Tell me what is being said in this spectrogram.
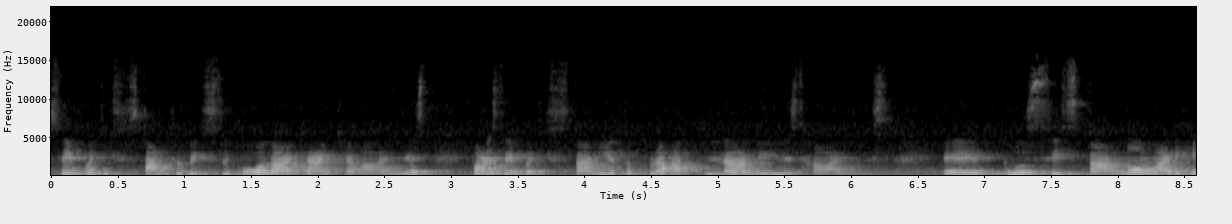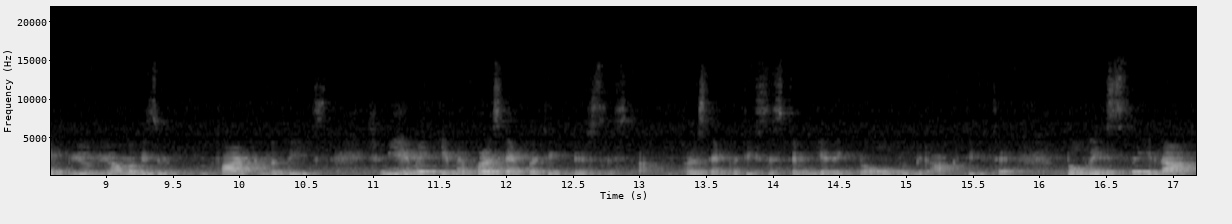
Sempatik sistem köpek sizi kovalarkenki haliniz. Parasempatik sistem yatıp rahat dinlendiğiniz haliniz. E, bu sistem normalde hep yürüyor ama bizim farkında değiliz. Şimdi yemek yeme parasempatik bir sistem. Parasempatik sistemin gerekli olduğu bir aktivite. Dolayısıyla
